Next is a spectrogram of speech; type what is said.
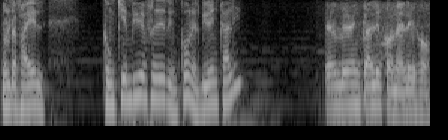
Don Rafael, ¿con quién vive Freddy Rincón? ¿Él vive en Cali? Él vive en Cali con el hijo.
